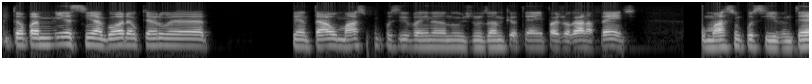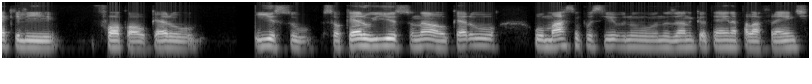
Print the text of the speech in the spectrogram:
Então, para mim, assim, agora eu quero é tentar o máximo possível ainda nos, nos anos que eu tenho aí para jogar na frente o máximo possível. Não tem aquele foco, ó, eu quero isso, só quero isso. Não, eu quero o máximo possível no, nos anos que eu tenho ainda pela frente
